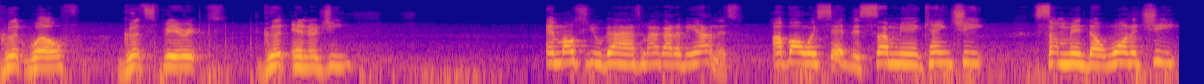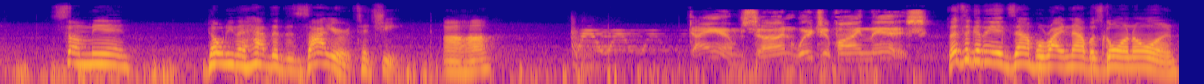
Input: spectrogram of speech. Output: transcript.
good wealth, good spirits, good energy. And most of you guys, man, I gotta be honest. I've always said this some men can't cheat, some men don't want to cheat, some men don't even have the desire to cheat. Uh huh. Damn, son, where'd you find this? Let's look at the example right now. What's going on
